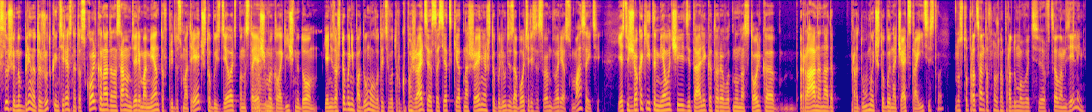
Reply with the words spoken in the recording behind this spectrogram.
Слушай, ну блин, это жутко интересно. Это сколько надо на самом деле моментов предусмотреть, чтобы сделать по-настоящему Мгм. экологичный дом? Я ни за что бы не подумал вот эти вот рукопожатия, соседские отношения, чтобы люди заботились о своем дворе. С ума сойти. Есть еще какие-то мелочи детали, которые вот ну настолько рано надо продумать, чтобы начать строительство? Ну, сто процентов нужно продумывать э, в целом зелень.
